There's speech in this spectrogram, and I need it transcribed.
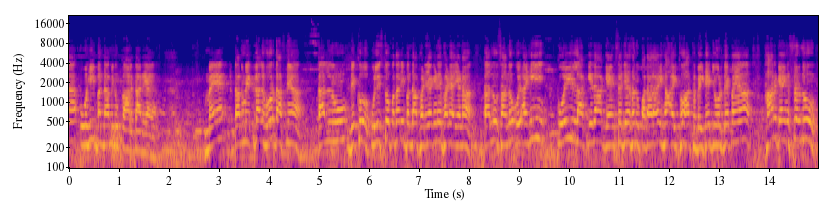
ਆ ਉਹੀ ਬੰਦਾ ਮੈਨੂੰ ਕਾਲ ਕਰ ਰਿਹਾ ਆ। ਮੈਂ ਤੁਹਾਨੂੰ ਇੱਕ ਗੱਲ ਹੋਰ ਦੱਸ ਦਿਆਂ। ਕੱਲ ਨੂੰ ਦੇਖੋ, ਪੁਲਿਸ ਤੋਂ ਪਤਾ ਨਹੀਂ ਬੰਦਾ ਫੜਿਆ ਕਿਨੇ ਫੜਿਆ ਜਾਣਾ। ਕੱਲ ਨੂੰ ਸਾਨੂੰ ਅਸੀਂ ਕੋਈ ਇਲਾਕੇ ਦਾ ਗੈਂਗਸਟਰ ਜਿਹੜਾ ਸਾਨੂੰ ਪਤਾ ਲੱਗਾ ਇੱਥੋਂ ਹੱਥ ਬੈਠੇ ਜੋੜਦੇ ਪਏ ਆ। ਹਰ ਗੈਂਗਸਟਰ ਨੂੰ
